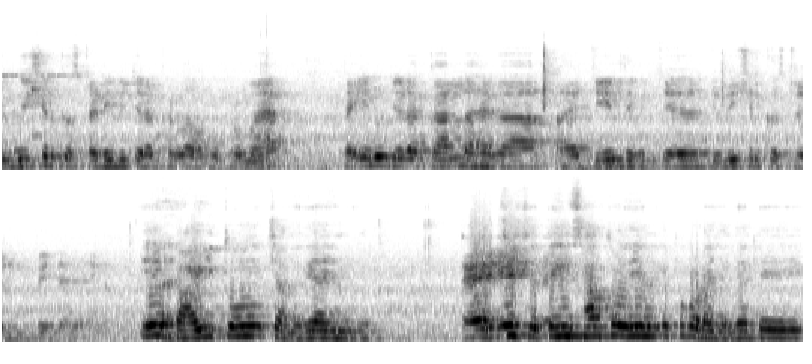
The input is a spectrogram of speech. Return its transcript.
ਜੁਡੀਸ਼ੀਅਲ ਕਸਟਡੀ ਵਿੱਚ ਰੱਖਣ ਦਾ ਹੁਕਮ ਫਰਮਾਇਆ ਤਾਂ ਇਹਨੂੰ ਜਿਹੜਾ ਕੱਲ ਹੈਗਾ ਜੇਲ੍ਹ ਦੇ ਵਿੱਚ ਜੁਡੀਸ਼ੀਅਲ ਕਸਟਡੀ ਵਿੱਚ ਭੇਜਿਆ ਜਾਏਗਾ। ਇਹ 22 ਤੋਂ ਚੱਲ ਰਿਹਾ ਜੀ ਇਹ- ਇਹ 3 ਸਾਲ ਤੋਂ ਇਹ ਭਗੌੜਾ ਚੱਲਦਾ ਤੇ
